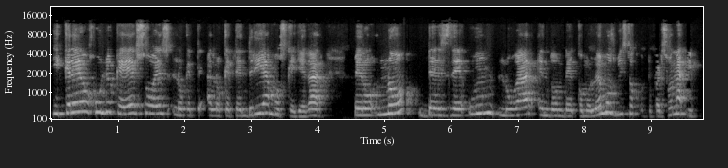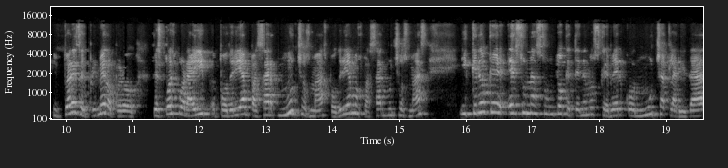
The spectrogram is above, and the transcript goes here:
Y creo, Julio, que eso es lo que a lo que tendríamos que llegar pero no desde un lugar en donde, como lo hemos visto con tu persona, y, tú eres el primero, pero después por ahí podrían pasar muchos más, podríamos pasar muchos más, y creo que es un asunto que tenemos que ver con mucha claridad,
